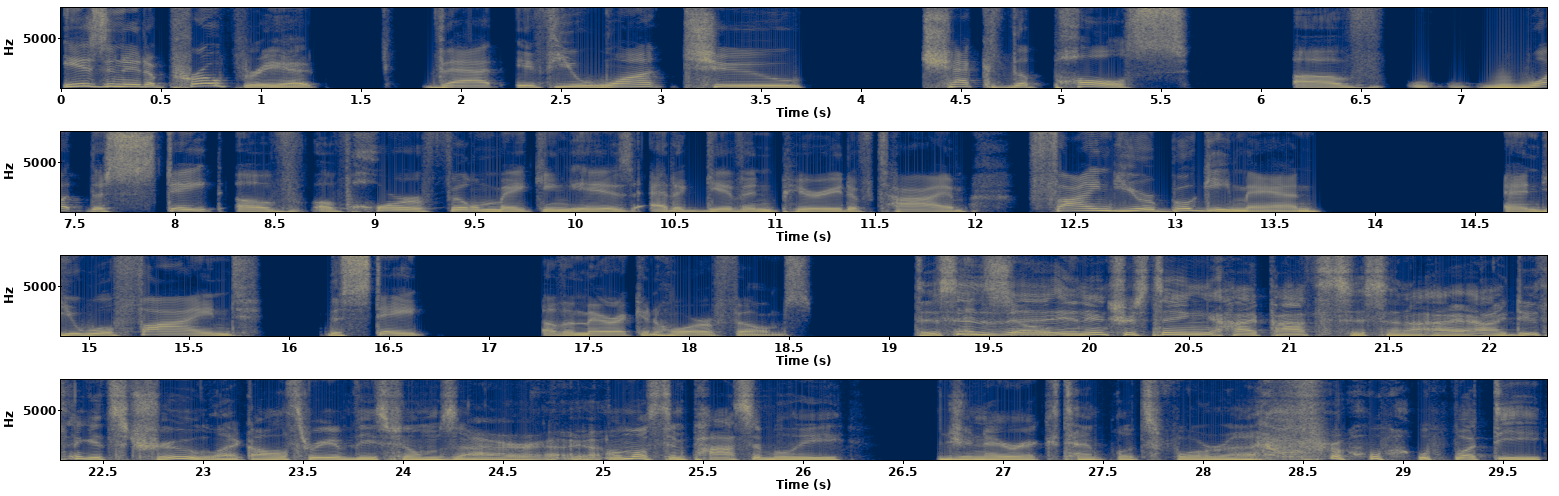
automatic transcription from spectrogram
isn't it appropriate that if you want to check the pulse of what the state of of horror filmmaking is at a given period of time, find your boogeyman and you will find the state of American horror films. This And is so- uh, an interesting hypothesis, and I, I do think it's true. Like all three of these films are uh, almost impossibly generic templates for uh, for what the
